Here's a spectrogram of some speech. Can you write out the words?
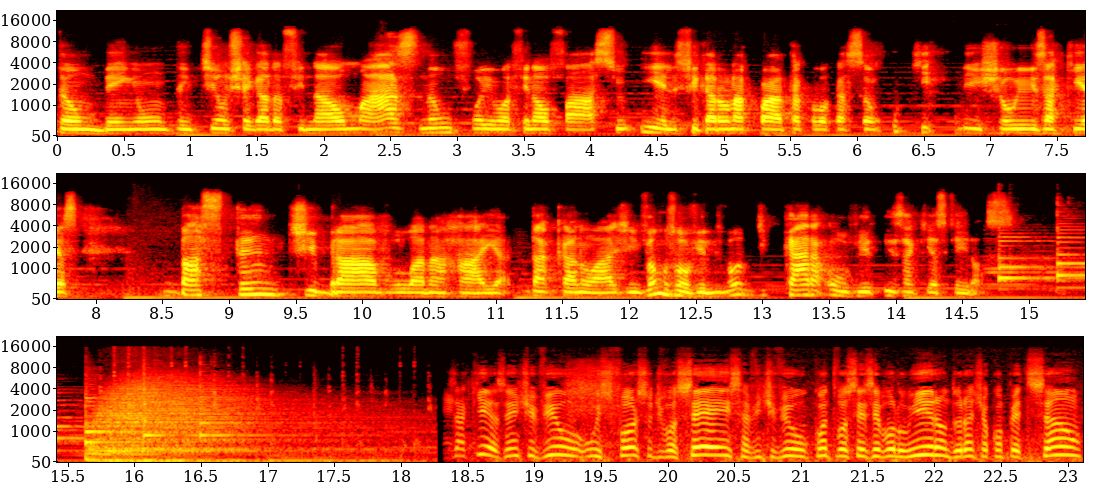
tão bem ontem, tinham chegado à final, mas não foi uma final fácil e eles ficaram na quarta colocação, o que deixou o Isaquias bastante bravo lá na raia da canoagem. Vamos ouvir, vou de cara ouvir Isaquias Queiroz. Zaquias, a gente viu o esforço de vocês, a gente viu o quanto vocês evoluíram durante a competição,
